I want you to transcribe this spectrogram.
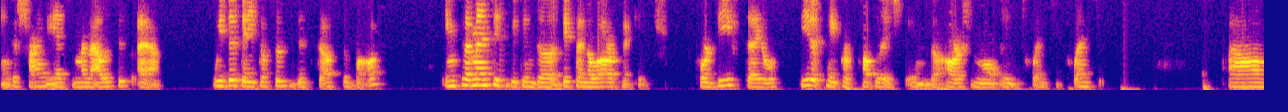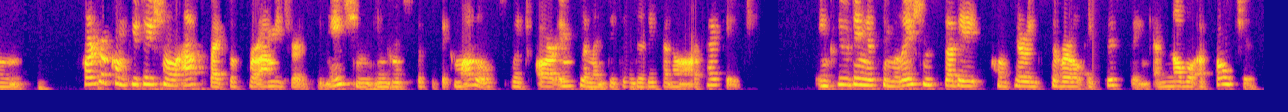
in the Shiny Item Analysis app with the datasets discussed above, implemented within the diff-NLR package. For diff details see the paper published in the Journal in 2020. Um, Further computational aspects of parameter estimation in group-specific models, which are implemented in the DiffNR package, including a simulation study comparing several existing and novel approaches,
